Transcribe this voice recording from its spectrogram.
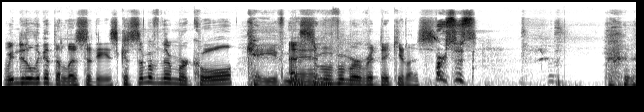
We need to look at the list of these because some of them were cool Caveman. and some of them were ridiculous. versus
